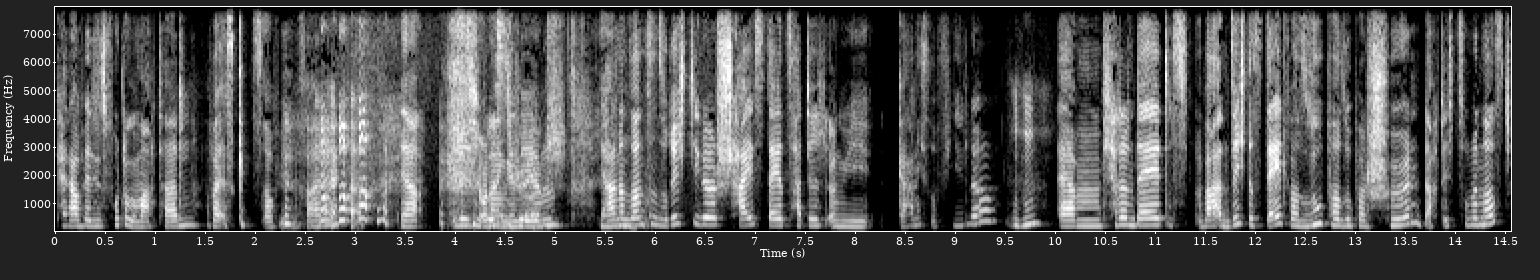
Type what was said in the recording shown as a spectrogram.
Keine Ahnung, wer dieses Foto gemacht hat, Mhm. aber es gibt's auf jeden Fall. ja, richtig unangenehm. Ja, und ansonsten so richtige Scheiß-Dates hatte ich irgendwie gar nicht so viele. Mhm. Ähm, ich hatte ein Date, das war an sich, das Date war super, super schön, dachte ich zumindest.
